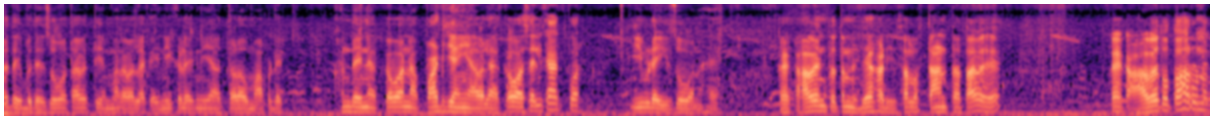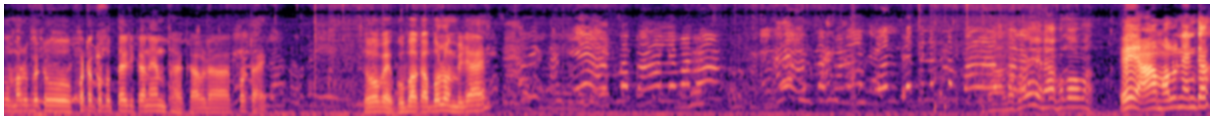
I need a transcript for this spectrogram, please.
રહેતા બધા જોવા આવે તે મારા વાલા કંઈ નીકળે નહીં, આ તળાવમાં આપણે ખંદાઈના કવાના પાટિયા અહીંયા આવેલા કવા સેલ કાક પર? ઈવડા એ જોવાના હે. કાંઈક આવે ને તો તમને દેખાડીએ. ચાલો તાણતા તાત આવે છે કાંઈક આવે તો સારું ને મારું બેટું ખોટા ખોટું તડકાને એમ થાય કે આવડા ખોટા જો ભાઈ ગુબાકા બોલો મીડ્યા હે? એ, આ માલો ને એનકા?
